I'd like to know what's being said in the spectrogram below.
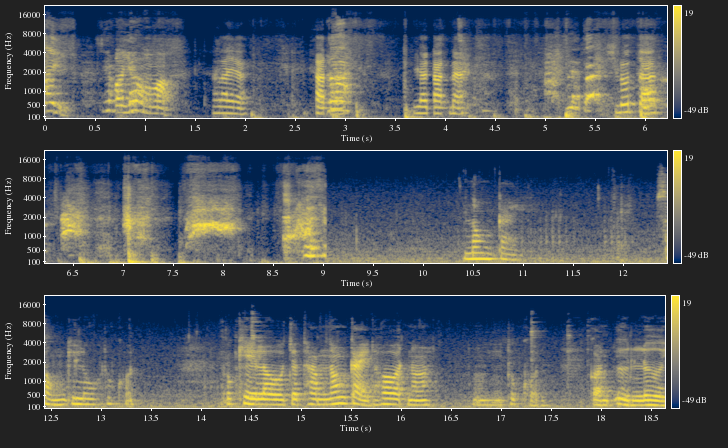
Aj! Se vad gör mamma? อะไรอะกัดเหรออย่ากัดนะรุดตา น่องไก่สองกิโลทุกคน โอเคเราจะทำน่องไก่ทอดเนาะตรงนี้ทุกคนก่อนอื่นเลย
